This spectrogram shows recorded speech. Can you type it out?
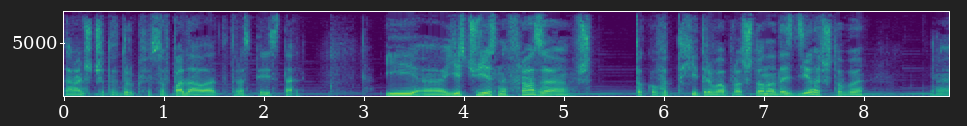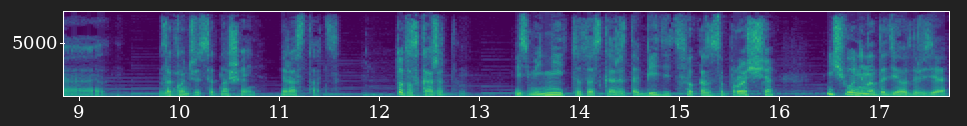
А раньше что-то вдруг все совпадало, а тут раз перестали. И э, есть чудесная фраза, такой вот хитрый вопрос, что надо сделать, чтобы э, закончились отношения и расстаться. Кто-то скажет там, изменить, кто-то скажет обидеть, все кажется проще. Ничего не надо делать, друзья.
